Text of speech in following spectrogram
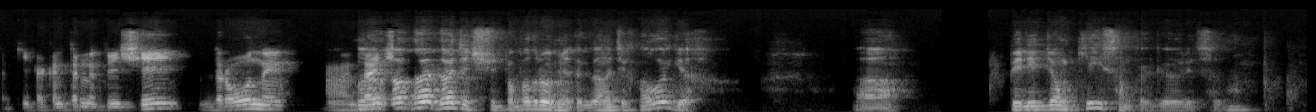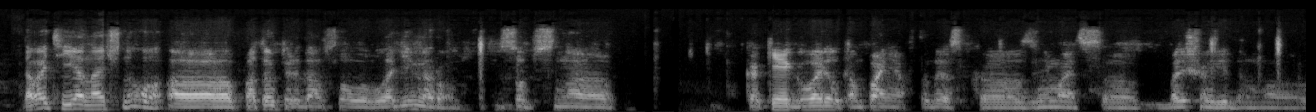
такие как интернет вещей, дроны. А, ну, давайте чуть-чуть поподробнее тогда на технологиях. А, перейдем к кейсам, как говорится. Да? Давайте я начну, а потом передам слово Владимиру. Собственно, как я и говорил, компания Autodesk э, занимается большим видом э,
